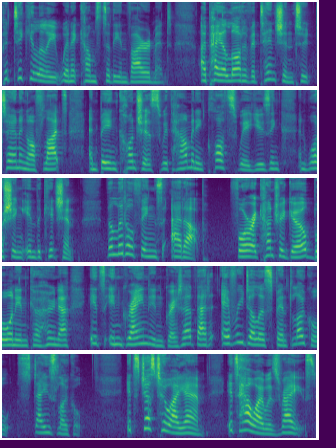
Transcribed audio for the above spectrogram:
particularly when it comes to the environment. I pay a lot of attention to turning off lights and being conscious with how many cloths we're using and washing in the kitchen. The little things add up. For a country girl born in Cohuna, it's ingrained in Greta that every dollar spent local stays local. It's just who I am. It's how I was raised.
